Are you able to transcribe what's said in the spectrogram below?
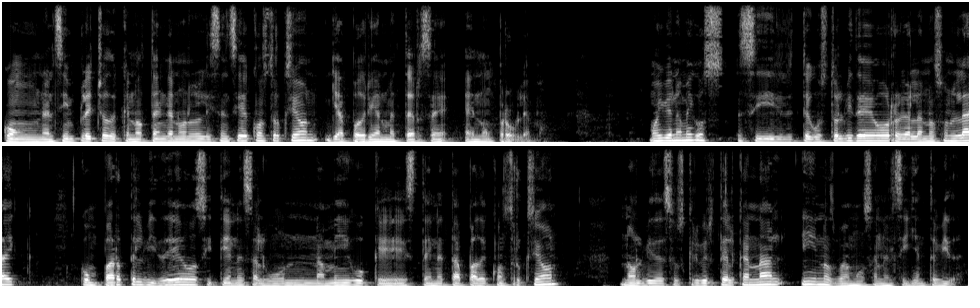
con el simple hecho de que no tengan una licencia de construcción ya podrían meterse en un problema. Muy bien amigos, si te gustó el video regálanos un like, comparte el video si tienes algún amigo que esté en etapa de construcción, no olvides suscribirte al canal y nos vemos en el siguiente video.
